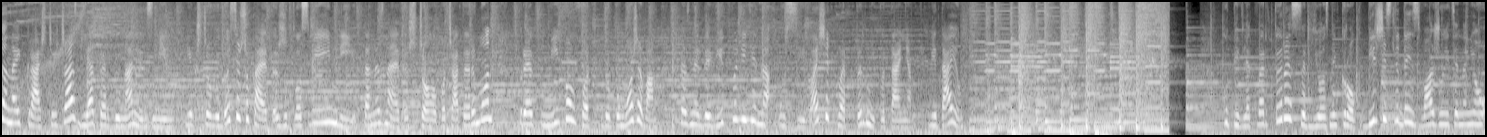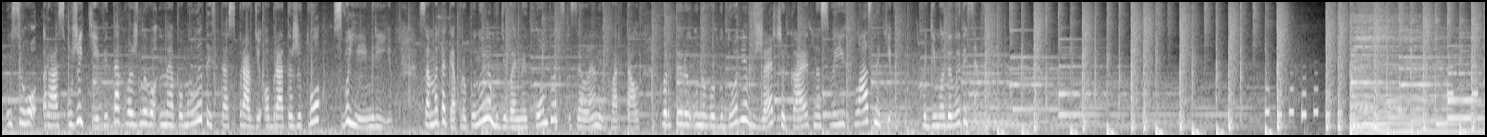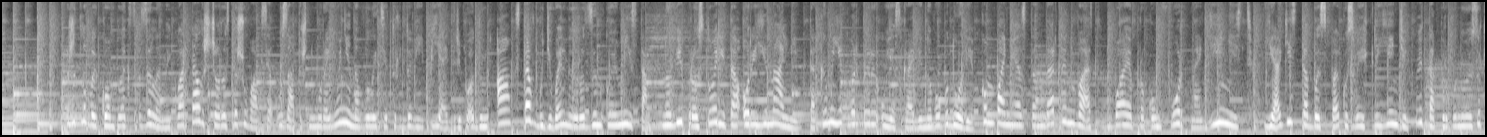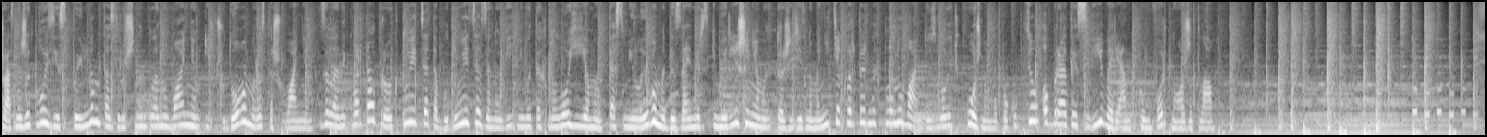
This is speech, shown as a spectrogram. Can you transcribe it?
Літо найкращий час для кардинальних змін. Якщо ви досі шукаєте житло своєї мрії та не знаєте, з чого почати ремонт, проект Мій комфорт допоможе вам та знайде відповіді на усі ваші квартирні питання. Вітаю! Купівля квартири серйозний крок. Більшість людей зважується на нього усього раз у житті. Відтак важливо не помилитись та справді обрати житло своєї мрії. Саме таке пропонує будівельний комплекс Зелений квартал. Квартири у новобудові вже чекають на своїх власників. Ходімо дивитися. Житловий комплекс Зелений квартал, що розташувався у затишному районі на вулиці Трудовій 5 дріб 1А, став будівельною родзинкою міста. Нові просторі та оригінальні. Такими є квартири у яскравій новобудові. Компанія Стандарт Інвест дбає про комфорт, надійність, якість та безпеку своїх клієнтів. Відтак пропонує сучасне житло зі стильним та зручним плануванням і чудовим розташуванням. Зелений квартал проектується та будується за новітніми технологіями та сміливими дизайнерськими рішеннями. Тож різноманіття квартирних планувань дозволить кожному покупцю обрати свій варіант комфортного житла.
